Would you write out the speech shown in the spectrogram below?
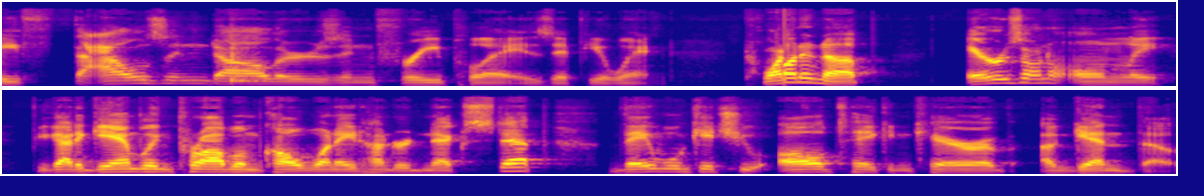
$1,000 in free plays if you win. 21 and up, Arizona only. If you got a gambling problem, call 1 800 Next Step. They will get you all taken care of. Again, though,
